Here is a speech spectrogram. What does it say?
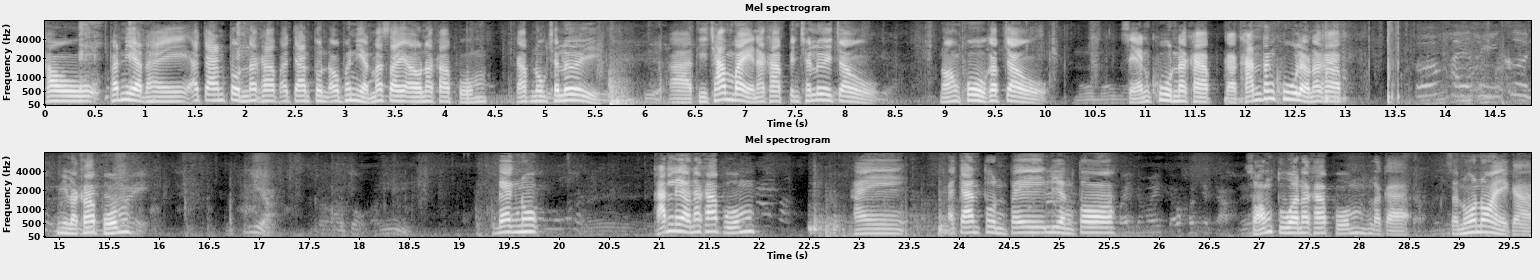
เขาพะเนียดให้อาจารย์ต้นนะครับ อาจารย์ต้นเอาพะเนียดมาใส่เอานะครับ ผมกับนกเฉลย อ่าที่ช่ำไว้นะครับ เป็นเฉลยเจ้าน้องโพกับเจ้าหมูหมูแสนคูณนะครับกับคันทั้งคู่แล้วนะครับ เออใครใครขึ้น นี่แหละครับผม เหี้ย แบ่งนกคันแล้วนะครับผม ให้อาจารย์ต้นไปเลี้ยงต่อสองตัวนะครับผม แล้วก็สโนน้อยกับ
